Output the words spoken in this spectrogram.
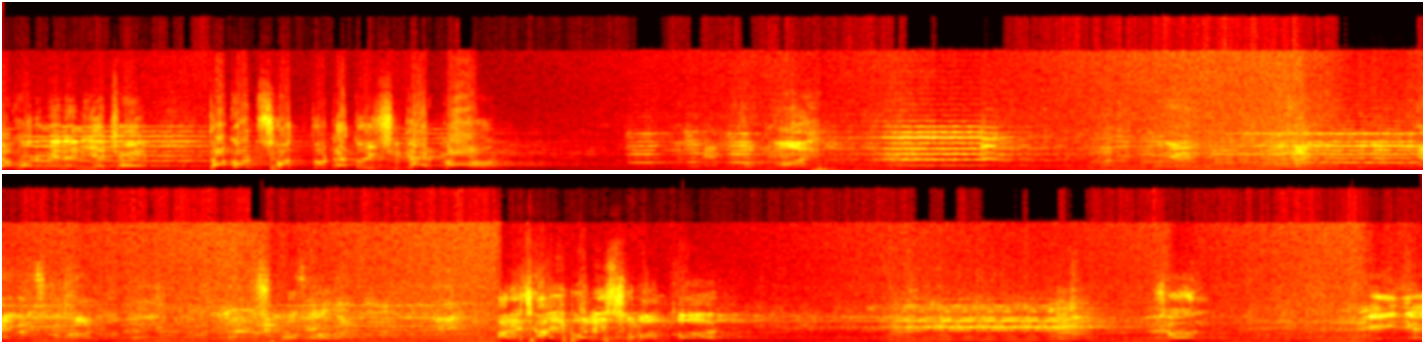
যখন মেনে নিয়েছে তখন সত্যটা তুই স্বীকার কর। তন্ময় আরে যাই বলি শুভঙ্কর। শোন এই যে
